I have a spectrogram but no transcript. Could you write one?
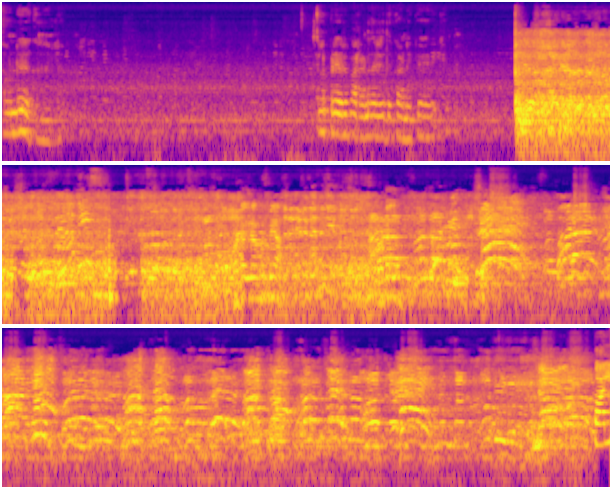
സൗണ്ട് കേൾക്കുന്നില്ല. ചിലപ്പോഴേ അവർ പറയണത് എഴുതി കാണിക്കുമായിരിക്കും. പല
